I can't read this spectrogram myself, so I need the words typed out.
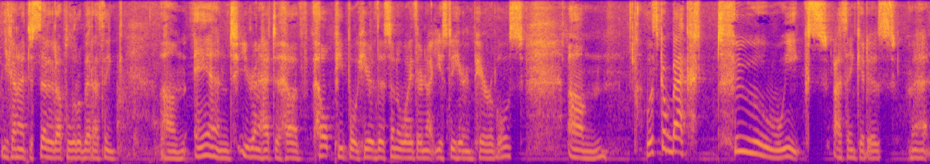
you're going to have to set it up a little bit, I think. Um, and you're going to have to have help people hear this in a way they're not used to hearing parables. Um, let's go back two weeks, I think it is, Matt.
